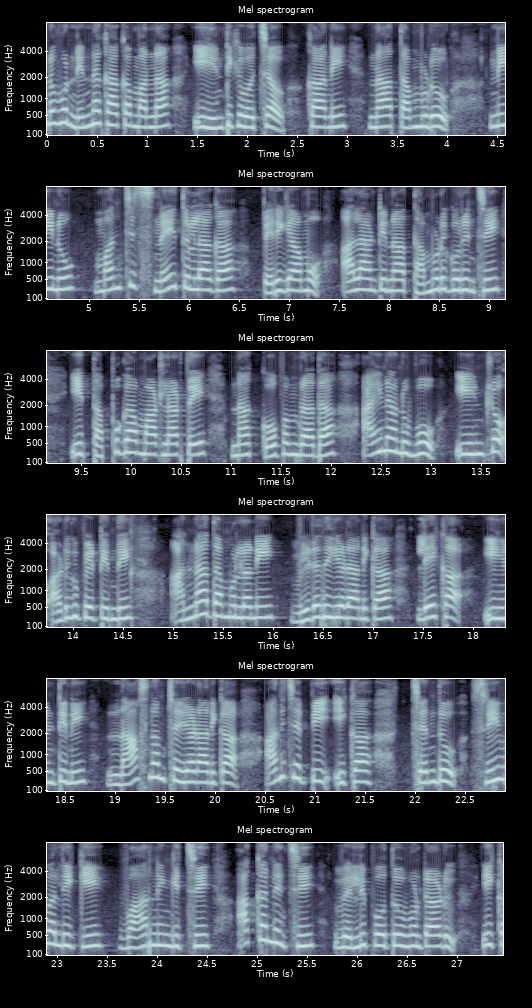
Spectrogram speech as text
నువ్వు నిన్న కాక మొన్న ఈ ఇంటికి వచ్చావు. కానీ నా తమ్ముడు నేను మంచి స్నేహితుల్లాగా పెరిగాము. అలాంటి నా తమ్ముడి గురించి ఈ తప్పుగా మాట్లాడితే నాకు కోపం రాదా? అయినా నువ్వు ఈ ఇంట్లో అడుగుపెట్టింది అన్నాదమ్ములని విడదీయడానికా? లేక ఈ ఇంటిని నాశనం చేయడానికా అని చెప్పి ఇక చందు శ్రీవల్లికి వార్నింగ్ ఇచ్చి అక్కడి నుంచి వెళ్ళిపోతూ ఉంటాడు. ఇక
